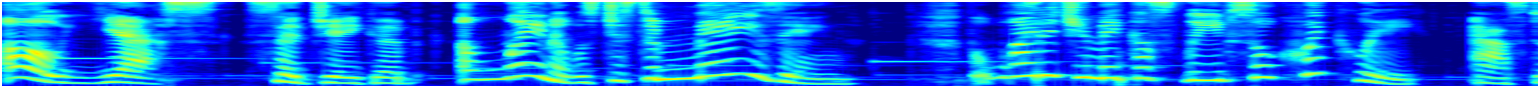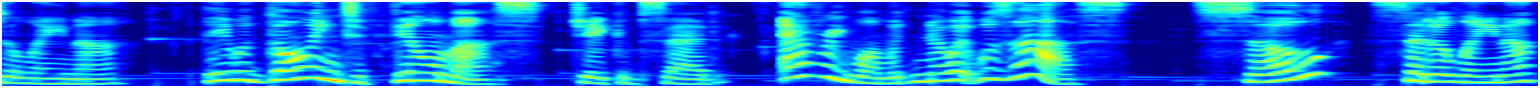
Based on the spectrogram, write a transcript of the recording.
Oh, yes, said Jacob. Alaina was just amazing. But why did you make us leave so quickly? asked Alaina. They were going to film us, Jacob said. Everyone would know it was us. So? said Alaina,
